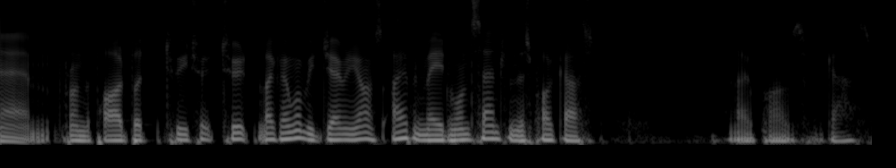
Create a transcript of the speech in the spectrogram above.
um, from the pod. But to be true, to, like I'm gonna be genuinely honest, I haven't made one cent from this podcast. Allow pause for gasps.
